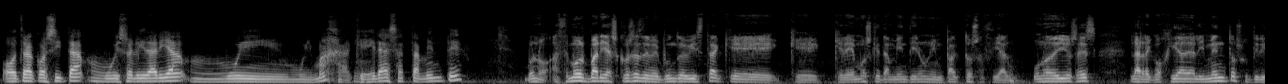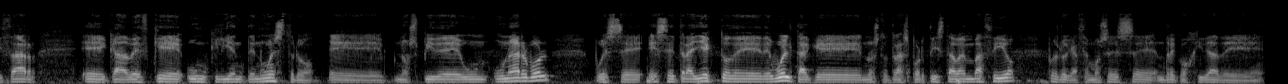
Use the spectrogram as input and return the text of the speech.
otra cosita muy solidaria, muy, muy maja, que era exactamente... Bueno, hacemos varias cosas desde mi punto de vista que, que creemos que también tienen un impacto social. Uno de ellos es la recogida de alimentos, utilizar eh, cada vez que un cliente nuestro eh, nos pide un, un árbol, pues eh, ese trayecto de, de vuelta que nuestro transportista va en vacío, pues lo que hacemos es recogida de,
